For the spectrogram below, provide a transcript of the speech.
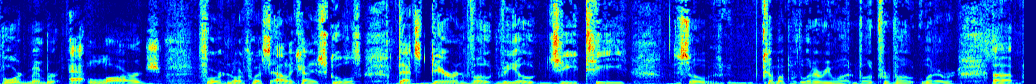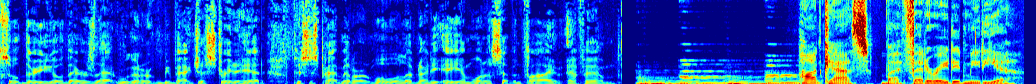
board member at large for Northwest Allen County Schools. That's Darren Vogt V O G T. So come up with whatever you want. Vote for vote, whatever. Uh, so there you go. There's that. We're going to be back just straight ahead. This is Pat Miller on WOWO 1190 AM 1075 FM. Podcasts by Federated Media.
